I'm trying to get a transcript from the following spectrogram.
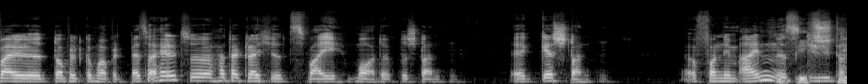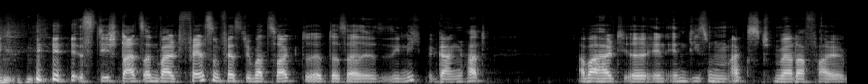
weil doppelt gemoppelt besser hält, äh, hat er gleich äh, zwei Morde bestanden. Äh, gestanden. Äh, von dem einen ist die, die, Bestanden. ist die Staatsanwalt felsenfest überzeugt, äh, dass er sie nicht begangen hat. Aber halt äh, in, in diesem Axtmörderfall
